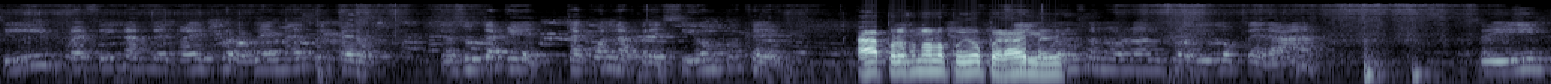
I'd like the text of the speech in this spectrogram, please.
Sí, pues fíjate, trae el problema ese, pero resulta que está con la presión porque... Ah, por eso no lo he podido operar, sí, me por dijo. eso no lo han podido operar. Sí,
